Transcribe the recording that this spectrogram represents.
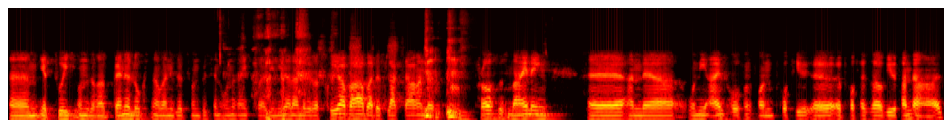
Ähm, jetzt tue ich unserer Benelux-Organisation ein bisschen Unrecht, weil die Niederlande etwas früher war, aber das lag daran, dass Process Mining äh, an der Uni Eindhoven von Profil, äh, Professor Wiel van der Haas,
